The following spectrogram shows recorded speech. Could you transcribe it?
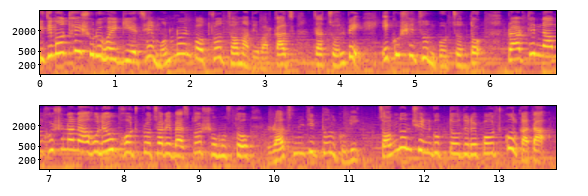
ইতিমধ্যেই শুরু হয়ে গিয়েছে মনোনয়নপত্র জমা দেওয়ার কাজ, যা চলবে একুশে জুন পর্যন্ত। প্রার্থীর নাম ঘোষণা না হলেও ভোট প্রচারে ব্যস্ত সমস্ত রাজনৈতিক দলগুলি। চন্দন সেনগুপ্ত রিপোর্ট, কলকাতা।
